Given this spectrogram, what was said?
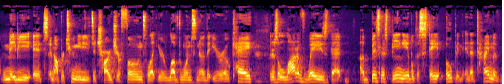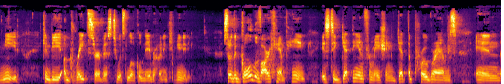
Maybe it's an opportunity to charge your phone to let your loved ones know that you're okay. There's a lot of ways that a business being able to stay open in a time of need can be a great service to its local neighborhood and community. So the goal of our campaign is to get the information, get the programs and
